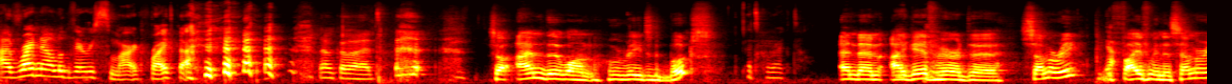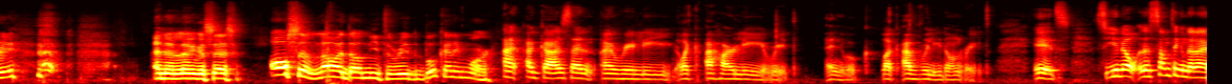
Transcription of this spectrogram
I right now look very smart, right, guys? no, go ahead. So I'm the one who reads the books, That's correct. And then I give her the summary, the Yeah. five-minute summary, and then Lenka says, "Awesome! Now I don't need to read the book anymore." I, I guys, I, I really like. I hardly read any book. Like I really don't read. It's so you know. There's something that I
